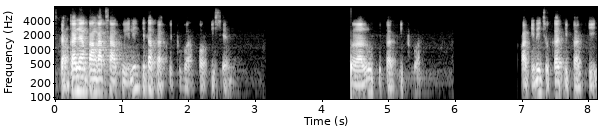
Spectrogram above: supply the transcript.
Sedangkan yang pangkat satu ini kita bagi dua koefisiennya. Selalu dibagi dua. Empat ini juga dibagi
